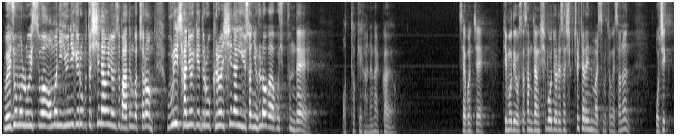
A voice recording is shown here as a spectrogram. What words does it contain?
외조모 로이스와 어머니 유니게로부터 신앙을 연수받은 것처럼 우리 자녀에게도 그런 신앙의 유선이 흘러가고 싶은데 어떻게 가능할까요? 세 번째 디모데후서 3장 15절에서 17절에 있는 말씀을 통해서는 오직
